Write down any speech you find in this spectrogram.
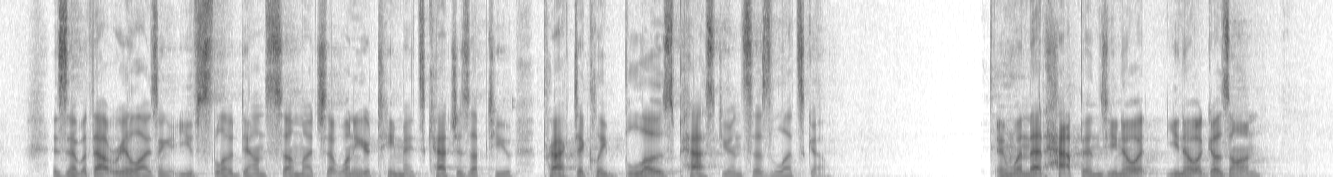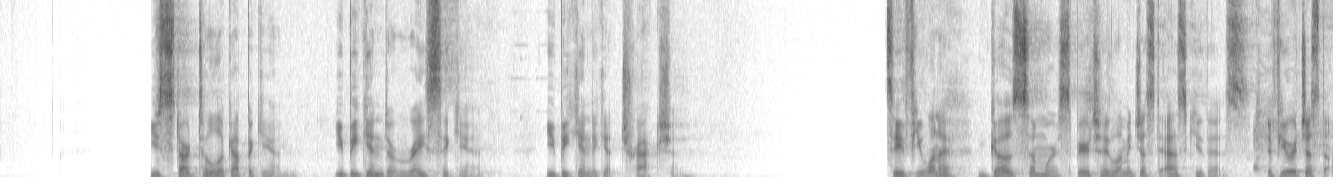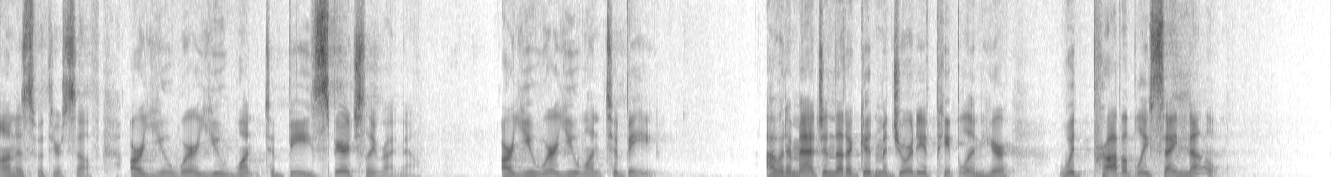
is that without realizing it, you've slowed down so much that one of your teammates catches up to you, practically blows past you, and says, Let's go. And when that happens, you know what, you know what goes on? You start to look up again. You begin to race again. You begin to get traction. See, if you want to go somewhere spiritually, let me just ask you this. If you were just honest with yourself, are you where you want to be spiritually right now? Are you where you want to be? I would imagine that a good majority of people in here would probably say no.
